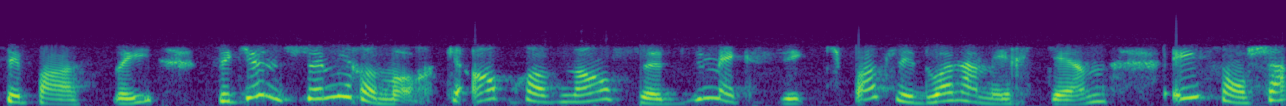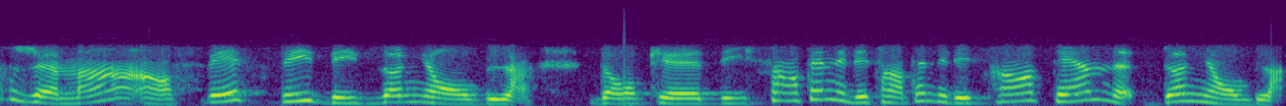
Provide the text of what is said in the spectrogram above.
s'est passé, c'est qu'il y a une semi-remorque en provenance du Mexique qui passe les douanes américaines et son chargement, en fait, c'est des oignons blancs. Donc, euh, des centaines et des centaines et des centaines d'oignons blancs.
